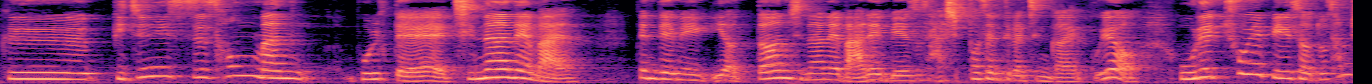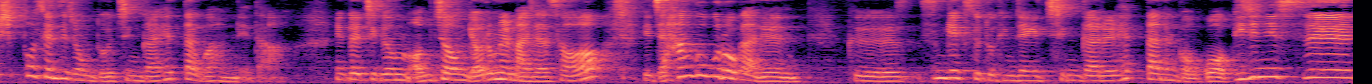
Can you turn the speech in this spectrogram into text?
그 비즈니스석만 볼 때 지난해 말 팬데믹이었던 지난해 말에 비해서 40%가 증가했고요. 올해 초에 비해서도 30% 정도 증가했다고 합니다. 그러니까 지금 엄청 여름을 맞아서 이제 한국으로 가는 그 승객 수도 굉장히 증가를 했다는 거고 비즈니스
